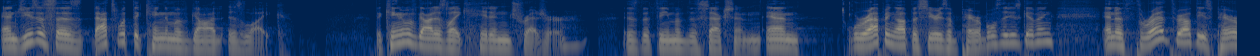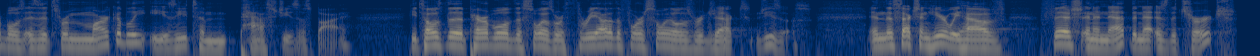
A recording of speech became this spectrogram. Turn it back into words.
And Jesus says that's what the kingdom of God is like. The kingdom of God is like hidden treasure, is the theme of this section. And We're wrapping up a series of parables that he's giving, and a thread throughout these parables is it's remarkably easy to pass Jesus by. He tells the parable of the soils where three out of the four soils reject Jesus. In this section here, we have fish in a net. The net is the church,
